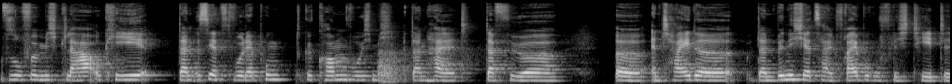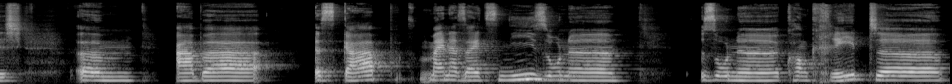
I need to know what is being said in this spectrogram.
so für mich klar, okay, dann ist jetzt wohl der Punkt gekommen, wo ich mich dann halt dafür äh, entscheide, dann bin ich jetzt halt freiberuflich tätig. Ähm, aber es gab meinerseits nie so eine so eine konkrete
